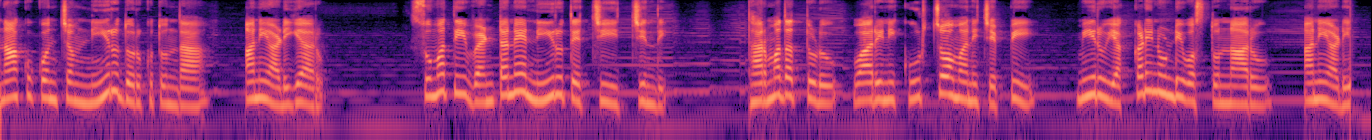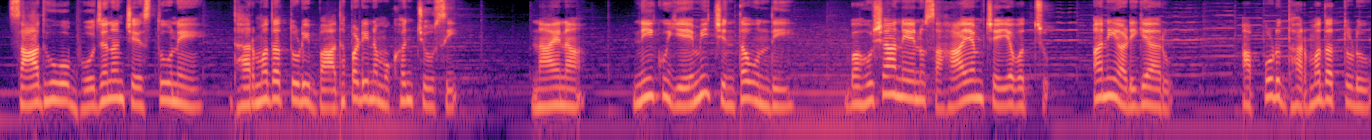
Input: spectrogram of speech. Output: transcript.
నాకు కొంచెం నీరు దొరుకుతుందా? అని అడిగారు. సుమతి వెంటనే నీరు తెచ్చి ఇచ్చింది. ధర్మదత్తుడు వారిని కూర్చోమని చెప్పి మీరు ఎక్కడి నుండి వస్తున్నారు? అని అడి సాధువు భోజనం చేస్తూనే ధర్మదత్తుడి బాధపడిన ముఖం చూసి నాయనా నీకు ఏమీ చింత ఉంది? బహుశా నేను సహాయం చేయవచ్చు? అని అడిగారు. అప్పుడు ధర్మదత్తుడు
